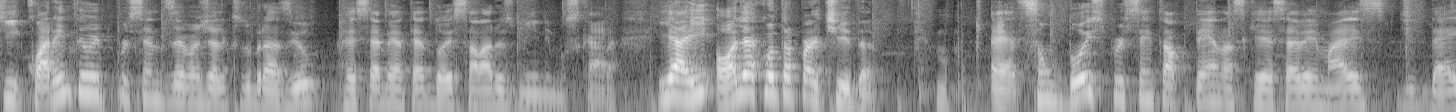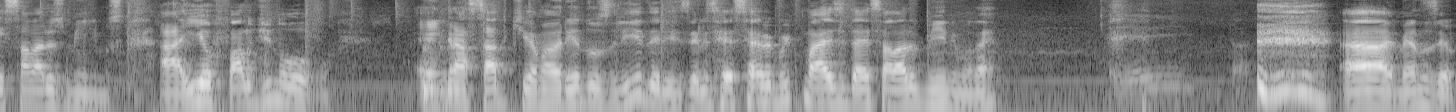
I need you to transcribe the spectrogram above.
que 48% dos evangélicos do Brasil recebem até dois salários mínimos, cara. E aí, olha a contrapartida. É, são 2% apenas que recebem mais de 10 salários mínimos. Aí eu falo de novo. É engraçado que a maioria dos líderes, eles recebem muito mais de 10 salários mínimos, né? Eita. Ai, menos eu.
